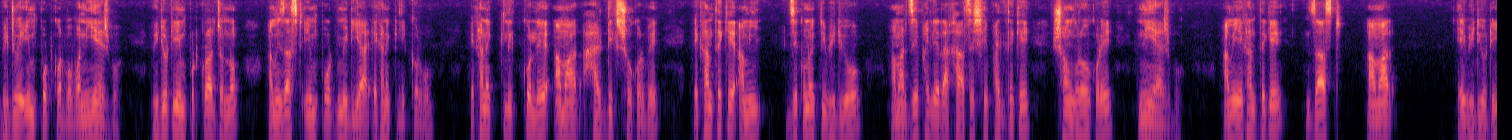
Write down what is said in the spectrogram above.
ভিডিও ইম্পোর্ট করব বা নিয়ে আসব। ভিডিওটি ইম্পোর্ট করার জন্য আমি জাস্ট ইম্পোর্ট মিডিয়া এখানে ক্লিক করব। এখানে ক্লিক করলে আমার হার্ড ডিস্ক শো করবে। এখান থেকে আমি যে কোনো একটি ভিডিও আমার যে ফাইলে রাখা আছে সেই ফাইল থেকে সংগ্রহ করে নিয়ে আসব। আমি এখান থেকে জাস্ট আমার এই ভিডিওটি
